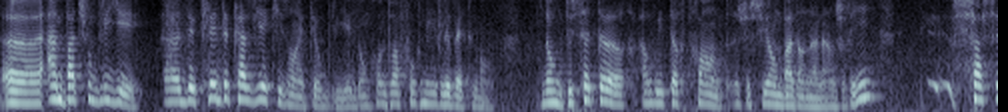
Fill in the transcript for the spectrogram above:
Euh, un badge oublié, euh, des clés de casier qui ont été oubliées. Donc, on doit fournir les vêtements. Donc, de 7h à 8h30, je suis en bas dans la lingerie. Ça se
